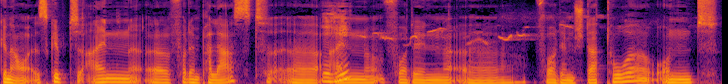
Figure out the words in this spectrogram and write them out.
Genau, es gibt einen äh, vor dem Palast, äh, mhm. einen vor, den, äh, vor dem Stadttor und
